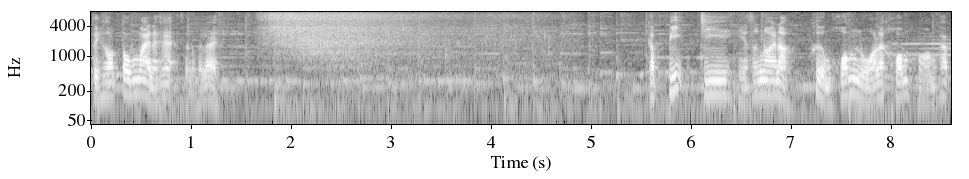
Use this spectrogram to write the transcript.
ที่เขาต้มไว้นะฮะใส่ลงไปเลยกะปิจีเห็นสักหน่อยเนาะเพิ่มความหนัวและความหอมครับ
